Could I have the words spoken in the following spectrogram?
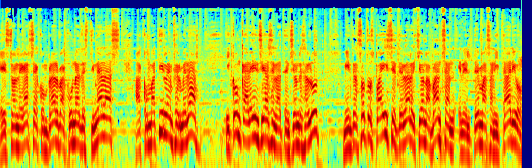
Esto al negarse a comprar vacunas destinadas a combatir la enfermedad y con carencias en la atención de salud, mientras otros países de la región avanzan en el tema sanitario.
